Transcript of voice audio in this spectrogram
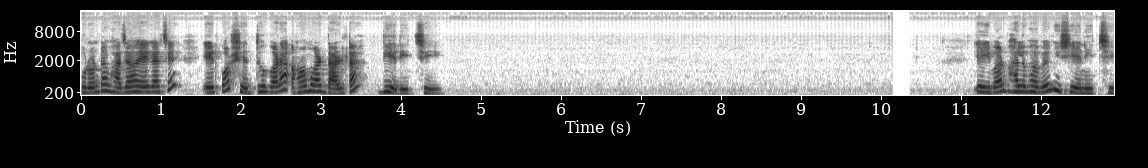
ফোড়নটা ভাজা হয়ে গেছে। এরপর সেদ্ধ করা আম আর ডালটা দিয়ে দিচ্ছি। এইবার ভালোভাবে মিশিয়ে নিচ্ছি।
